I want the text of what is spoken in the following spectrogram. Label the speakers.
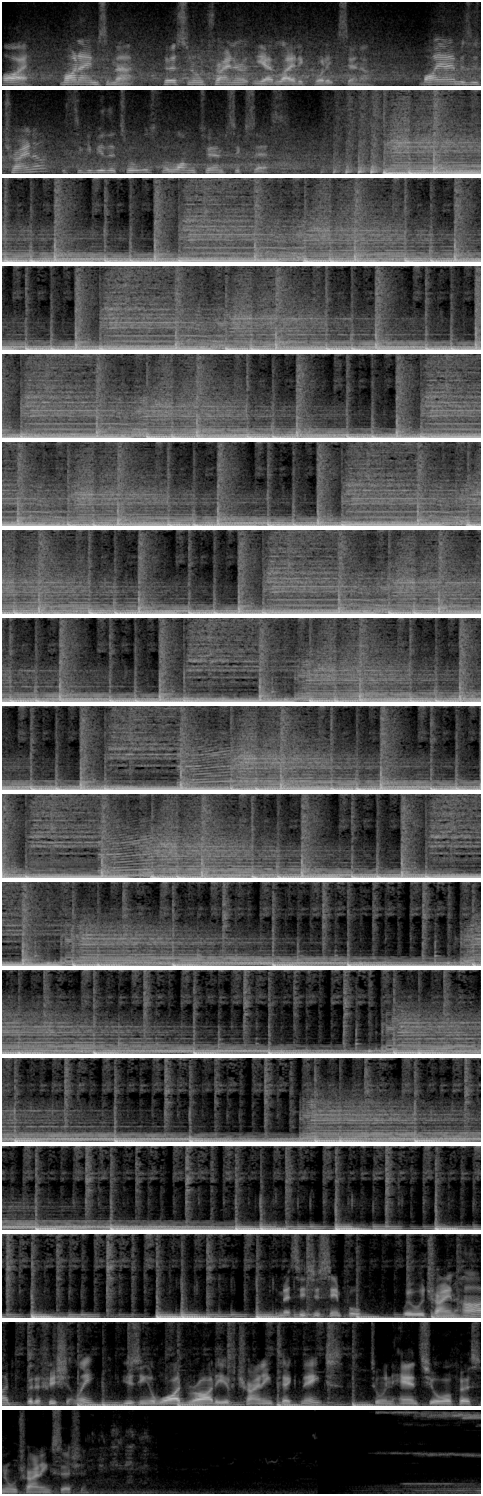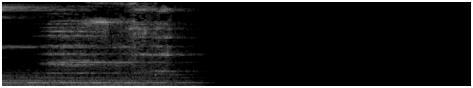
Speaker 1: Hi, my name's Matt, personal trainer at the Adelaide Aquatic Centre. My aim as a trainer is to give you the tools for long term success. Message is simple. We will train hard but efficiently using a wide variety of training techniques to enhance your personal training session.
